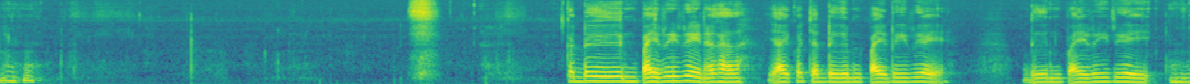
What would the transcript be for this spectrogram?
อือ ก็เดินไปเรื่อยๆนะคะ ยายก็จะเดินไปเรื่อยๆ เดินไปเรื่อยๆอืม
